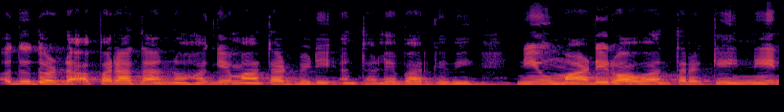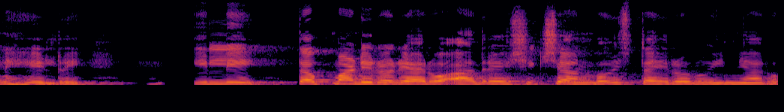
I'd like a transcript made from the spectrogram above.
ಅದು ದೊಡ್ಡ ಅಪರಾಧ ಅನ್ನೋ ಹಾಗೆ ಮಾತಾಡಬೇಡಿ ಅಂತಾಳೆ ಭಾರ್ಗವಿ. ನೀವು ಮಾಡಿರೋ ಅವಾಂತರಕ್ಕೆ ಇನ್ನೇನು ಹೇಳ್ರಿ? ಇಲ್ಲಿ ತಪ್ಪು ಮಾಡಿರೋರು ಯಾರು? ಆದರೆ ಶಿಕ್ಷೆ ಅನುಭವಿಸ್ತಾ ಇರೋರು ಇನ್ಯಾರು?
